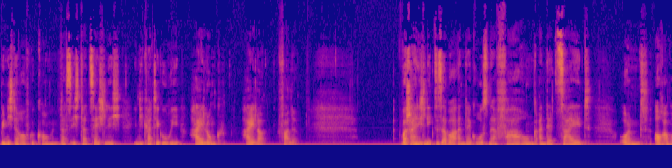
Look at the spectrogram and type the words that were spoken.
bin ich darauf gekommen, dass ich tatsächlich in die Kategorie Heilung, Heiler falle. Wahrscheinlich liegt es aber an der großen Erfahrung, an der Zeit und auch am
